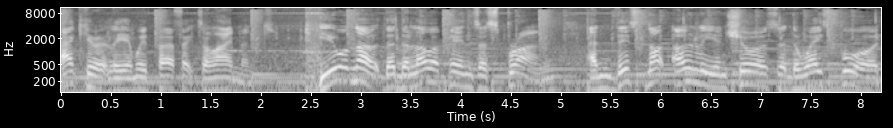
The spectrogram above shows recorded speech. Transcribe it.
accurately and with perfect alignment. You will note that the lower pins are sprung and this not only ensures that the waste board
